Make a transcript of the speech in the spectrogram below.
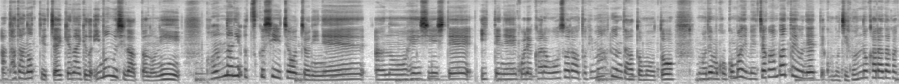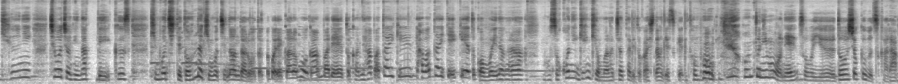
あただのって言っちゃいけないけど芋虫だったのにこんなに美しい蝶々にねあの変身していってねこれから大空を飛び回るんだと思うともうでもここまでめっちゃ頑張ったよねってこの自分の体が急に蝶々になっていく気持ちってどんな気持ちなんだろうとかこれからもう頑張れとかね羽ばたいけ羽ばたいていけとか思いながらもうそこに元気をもらっちゃったりとかしたんですけれども本当にもうねそういう動植物から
